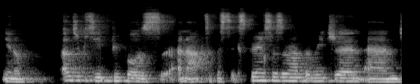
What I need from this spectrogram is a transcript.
you know, LGBT people's and activist experiences around the region, and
